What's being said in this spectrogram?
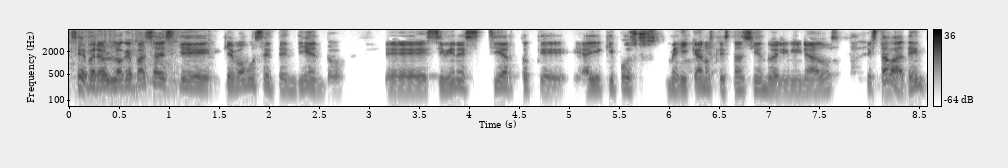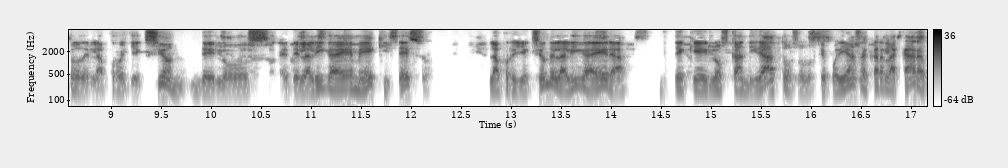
Sí, pero lo que pasa es que, que vamos entendiendo Eh, si bien es cierto que hay equipos mexicanos que están siendo eliminados, estaba dentro de la proyección de, los, de la Liga MX eso. La proyección de la liga era de que los candidatos o los que podían sacar la cara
